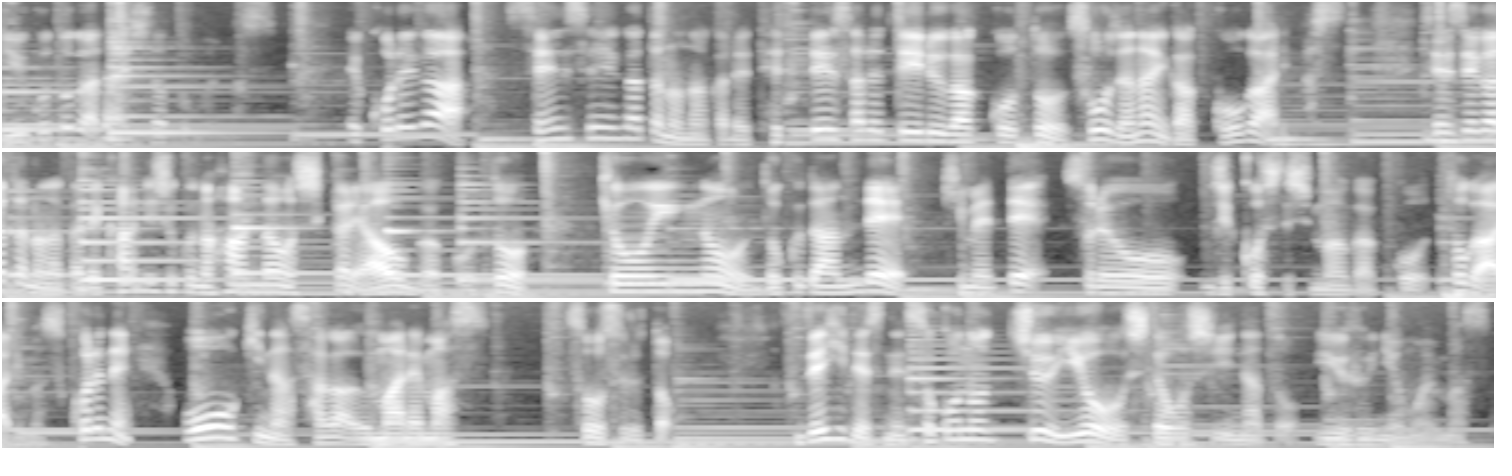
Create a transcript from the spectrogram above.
いうことが大事だと思います。でこれが先生方の中で徹底されている学校とそうじゃない学校があります。先生方の中で管理職の判断をしっかり仰ぐ学校と教員の独断で決めてそれを実行してしまう学校とがあります。これね大きな差が生まれます。そうすると。ぜひですね、そこの注意をしてほしいなというふうに思います。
